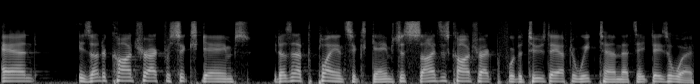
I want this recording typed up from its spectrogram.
and is under contract for six games, he doesn't have to play in six games, just signs his contract before the Tuesday after week 10. That's eight days away.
